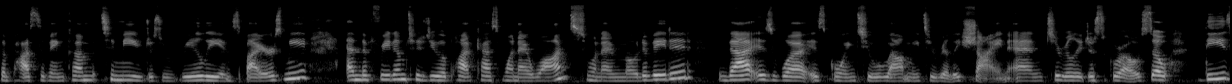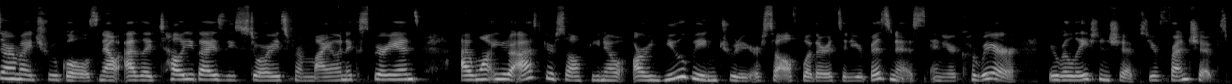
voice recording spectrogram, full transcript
the passive income to me just really inspires me. And the freedom to do a podcast when I want, when I'm motivated, that is what is going to allow me to really shine and to really just grow. So, these are my true goals. Now, as I tell you guys these stories from my own experience, I want you to ask yourself, you know, are you being true to yourself, whether it's in your business, in your career, your relationships, your friendships?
